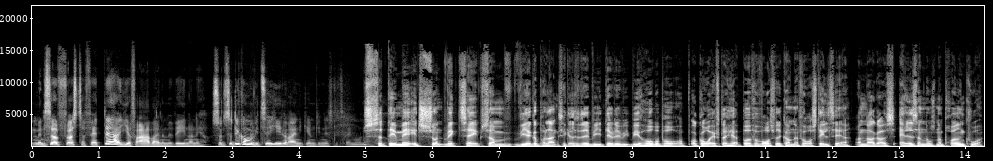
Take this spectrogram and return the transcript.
men så først tage fat der i at få arbejdet med vanerne. Så, så det kommer vi til hele vejen igennem de næste tre måneder. Så det med et sundt vægttab, som virker på lang sigt, altså det, vi, det er jo det, vi, vi håber på og, og går efter her, både for vores vedkommende og for vores deltagere, og nok også alle, som nogensinde har prøvet en kur.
